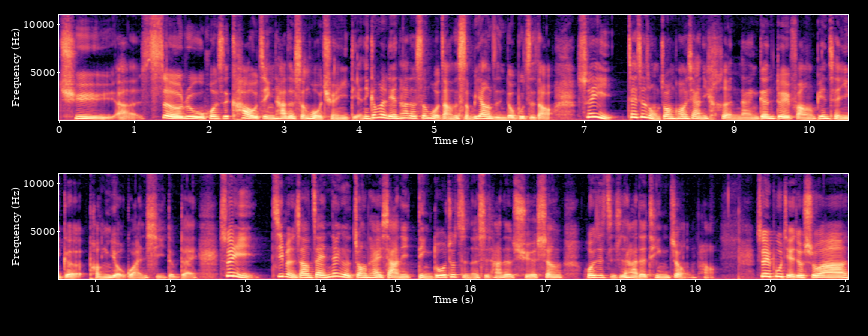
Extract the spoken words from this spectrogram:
去呃摄入或是靠近他的生活圈一点，你根本连他的生活长得什么样子你都不知道，所以在这种状况下，你很难跟对方变成一个朋友关系，对不对？所以基本上在那个状态下，你顶多就只能是他的学生，或是只是他的听众。好，所以布姐就说啊。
